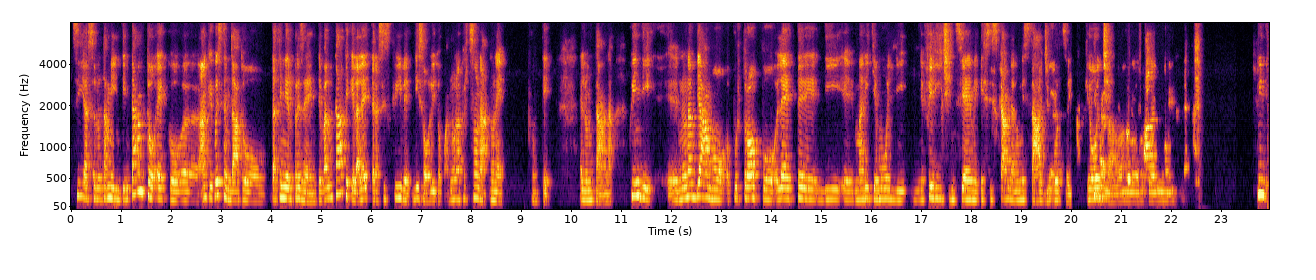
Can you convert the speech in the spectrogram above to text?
Sì, assolutamente. Intanto, ecco, eh, anche questo è un dato da tenere presente. Valutate che la lettera si scrive di solito quando una persona non è con te, è lontana. Quindi eh, non abbiamo purtroppo lettere di eh, mariti e mogli felici insieme che si scambiano messaggi, certo. forse anche oggi. Quindi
